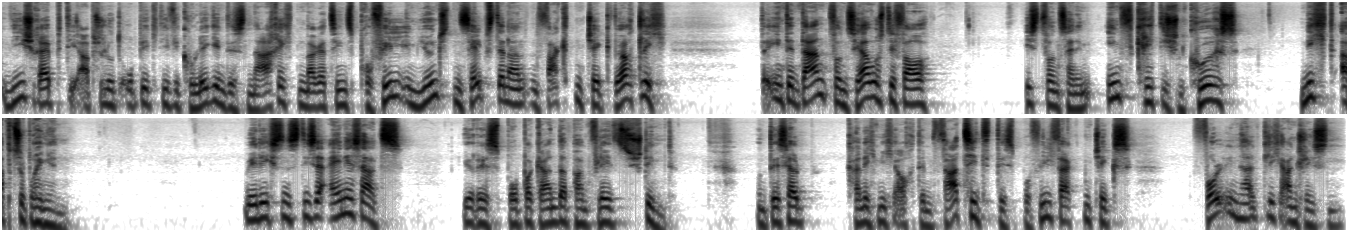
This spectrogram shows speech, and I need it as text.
Wie schreibt die absolut objektive Kollegin des Nachrichtenmagazins Profil im jüngsten selbsternannten Faktencheck wörtlich? Der Intendant von Servus TV ist von seinem impfkritischen Kurs nicht abzubringen. Wenigstens dieser eine Satz Ihres Propagandapamphlets stimmt. Und deshalb kann ich mich auch dem Fazit des Profilfaktenchecks vollinhaltlich anschließen.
